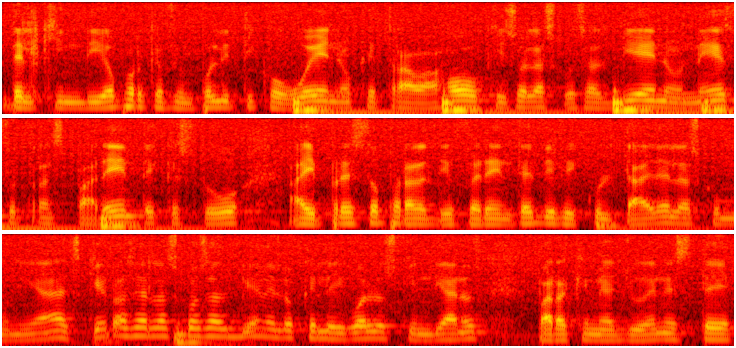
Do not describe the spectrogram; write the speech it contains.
del Quindío porque fui un político bueno, que trabajó, que hizo las cosas bien, honesto, transparente que estuvo ahí presto para las diferentes dificultades de las comunidades. Quiero hacer las cosas bien, es lo que le digo a los quindianos para que me ayuden este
